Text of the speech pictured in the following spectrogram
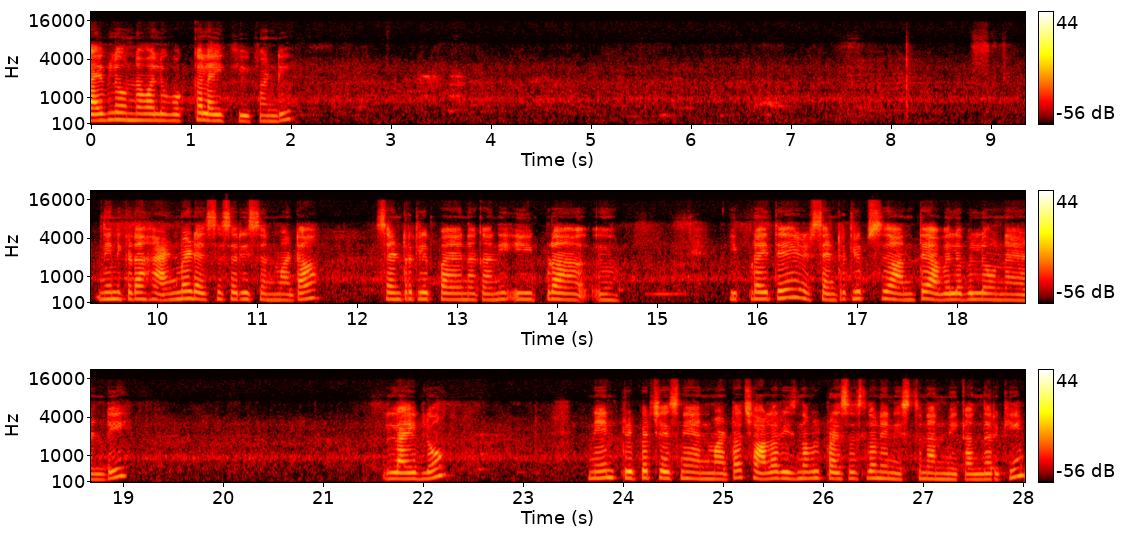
లైవ్లో ఉన్న వాళ్ళు ఒక్క లైక్ ఇవ్వండి. నేను ఇక్కడ హ్యాండ్మేడ్ యాక్సెసరీస్ అనమాట సెంటర్ క్లిప్ అయినా కానీ ఇప్పుడు ఇప్పుడైతే సెంటర్ క్లిప్స్ అంతే అవైలబుల్లో ఉన్నాయండి. లైవ్లో. నేను ప్రిపేర్ చేసినాయి అనమాట చాలా రీజనబుల్ ప్రైసెస్లో నేను ఇస్తున్నాను మీకు అందరికీ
